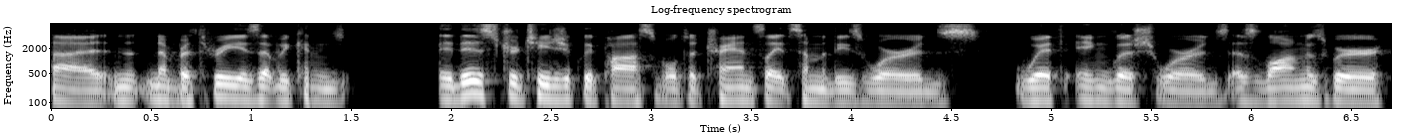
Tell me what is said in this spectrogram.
Uh, n- number three is that we can. It is strategically possible to translate some of these words with English words as long as we're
